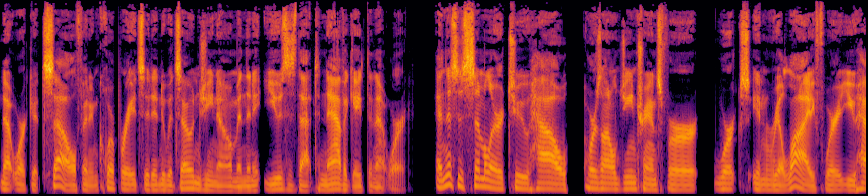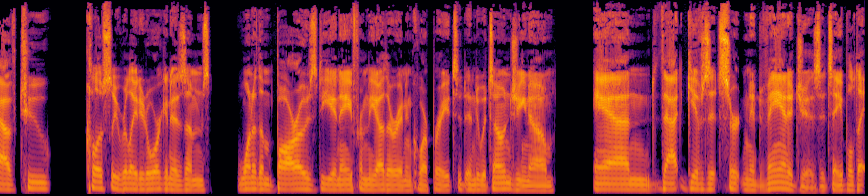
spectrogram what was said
network itself and incorporates it into its own genome, and then it uses that to navigate the network. And this is similar to how horizontal gene transfer works in real life, where you have two closely related organisms. One of them borrows DNA from the other and incorporates it into its own genome. And that gives it certain advantages. It's able to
